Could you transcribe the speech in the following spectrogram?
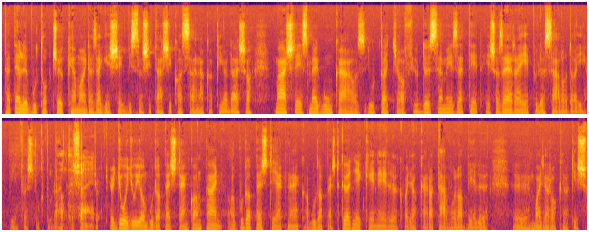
tehát előbb-utóbb csökken majd az egészségbiztosítási kasszának a kiadása, másrészt meg munkához juttatja a fürdőszemélyzetét és az erre épülő szállodai infrastruktúrát. Pontosan. Hogy gyógyuljon Budapesten kampány a budapestieknek, a Budapest környékén élők, vagy akár a távolabb élő ö, magyaroknak is.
